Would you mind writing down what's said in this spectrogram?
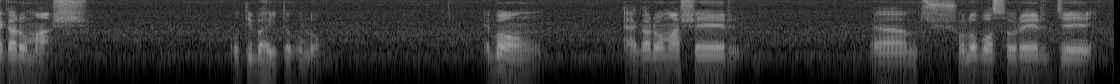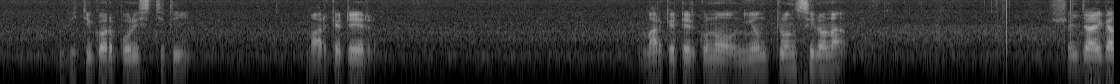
এগারো মাস অতিবাহিত হলো এবং এগারো মাসের ষোলো বছরের যে ভীতিকর পরিস্থিতি, মার্কেটের মার্কেটের কোনো নিয়ন্ত্রণ ছিল না। সেই জায়গা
